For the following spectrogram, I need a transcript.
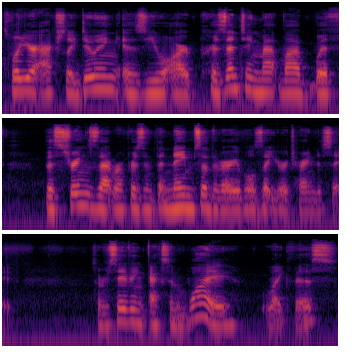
So what you're actually doing is you are presenting MATLAB with the strings that represent the names of the variables that you're trying to save. So for saving x and y like this,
